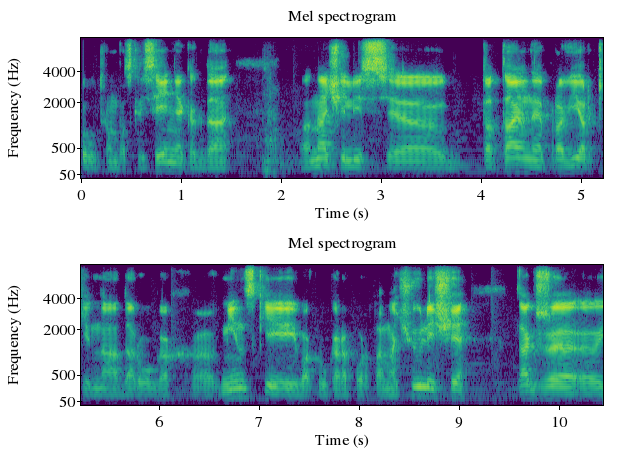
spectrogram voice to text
утром воскресенья, когда э, начались э, тотальные проверки на дорогах э, в Минске и вокруг аэропорта Мачулище. Также э,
